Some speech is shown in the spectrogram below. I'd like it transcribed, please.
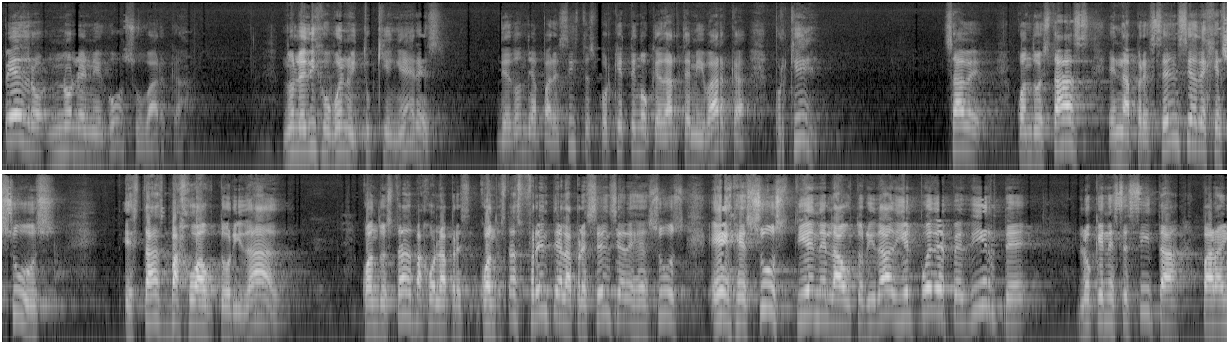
Pedro no le negó su barca. No le dijo, bueno, ¿y tú quién eres? ¿De dónde apareciste? ¿Por qué tengo que darte mi barca? ¿Por qué? ¿Sabe? Cuando estás en la presencia de Jesús, estás bajo autoridad. Cuando estás, bajo la, cuando estás frente a la presencia de Jesús, eh, Jesús tiene la autoridad y Él puede pedirte lo que necesita para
